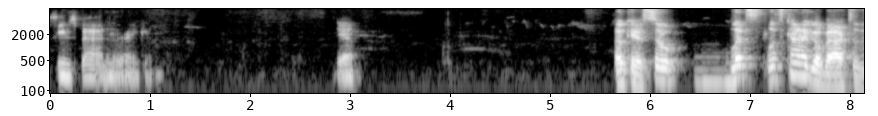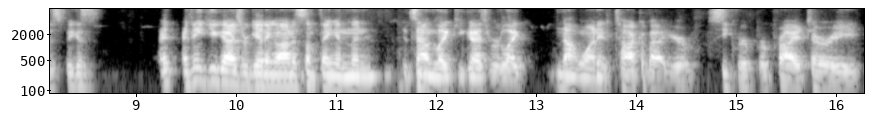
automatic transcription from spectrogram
seems bad in the ranking. Yeah. Okay, so let's let's kind of go back to this because I, I think you guys were getting onto something, and then it sounded like you guys were like not wanting to talk about your secret proprietary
